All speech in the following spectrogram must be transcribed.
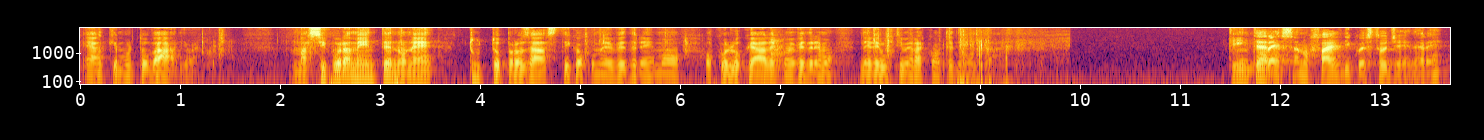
è anche molto vario, ecco. ma sicuramente non è tutto prosastico come vedremo o colloquiale come vedremo nelle ultime raccolte di montagna. Ti interessano file di questo genere?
